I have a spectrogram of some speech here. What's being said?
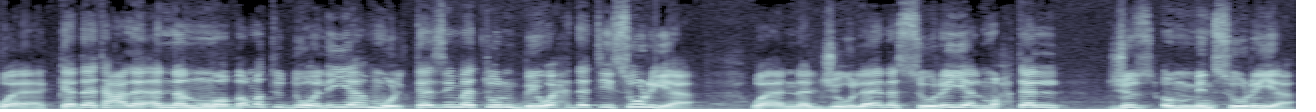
وأكدت على أن المنظمة الدولية ملتزمة بوحدة سوريا وأن الجولان السوري المحتل جزء من سوريا.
